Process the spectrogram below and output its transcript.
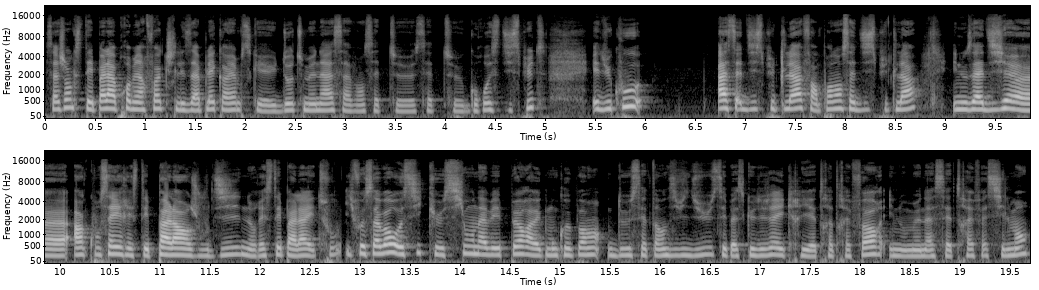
Sachant que c'était pas la première fois que je les appelais quand même, parce qu'il y a eu d'autres menaces avant cette, cette grosse dispute. Et du coup, à cette dispute-là, enfin pendant cette dispute-là, il nous a dit euh, un conseil, restez pas là, hein, je vous dis, ne restez pas là et tout. Il faut savoir aussi que si on avait peur avec mon copain de cet individu, c'est parce que déjà il criait très très fort, il nous menaçait très facilement.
